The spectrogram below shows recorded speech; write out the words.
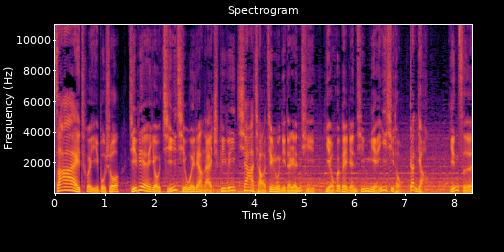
再退一步说，即便有极其微量的 HPV 恰巧进入你的人体，也会被人体免疫系统干掉。因此，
